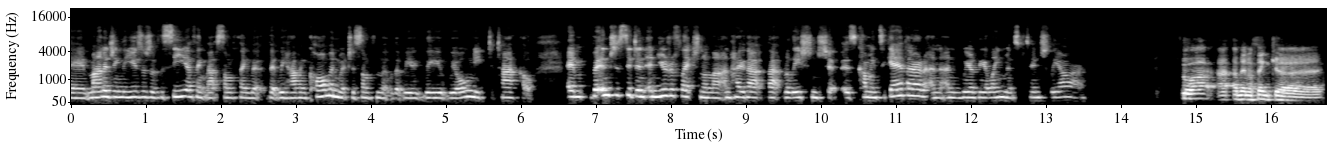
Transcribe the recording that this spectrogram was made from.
uh, managing the users of the sea. I think that's something that, that we have in common, which is something that, that we, we, we all need to tackle. Um, but interested in, in your reflection on that and how that, that relationship is coming together and, and where the alignments potentially are. So I, I mean, I think uh,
